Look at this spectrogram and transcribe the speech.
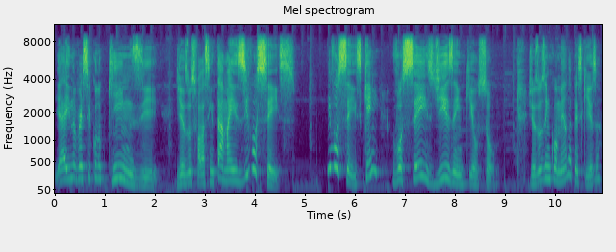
E aí no versículo 15, Jesus fala assim: tá, mas e vocês? E vocês? Quem vocês dizem que eu sou? Jesus encomenda a pesquisa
